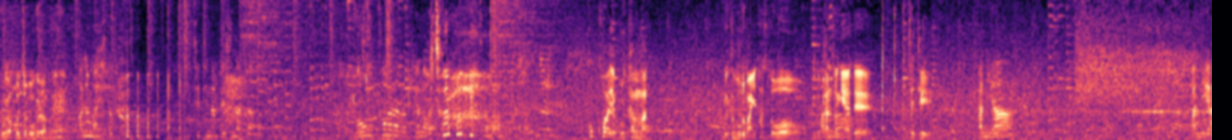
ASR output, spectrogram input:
뭐야, 먼저 먹으라며. 완전 맛있어 제티는 배신하지 않았어 너무 카메라를 대놓고 쳐다보고 있잖아 코코아의 물탄 맛. 왜 이렇게 물을 많이 탔어? 이거 반성해야 돼. 제티. 아니야 아니야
